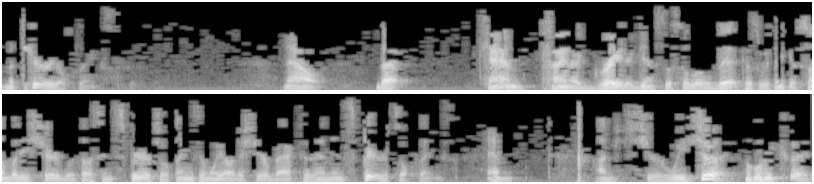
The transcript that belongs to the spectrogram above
material things. Now, that can kind of grate against us a little bit because we think if somebody shared with us in spiritual things, then we ought to share back to them in spiritual things. And I'm sure we should. we could.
